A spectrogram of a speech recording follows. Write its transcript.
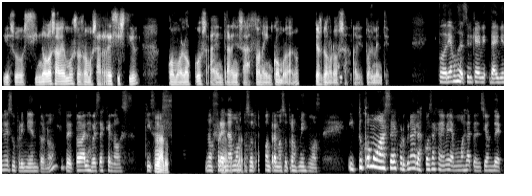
Y eso, si no lo sabemos, nos vamos a resistir como locos a entrar en esa zona incómoda, ¿no? Que es dolorosa habitualmente. Podríamos decir que de ahí viene el sufrimiento, ¿no? De todas las veces que nos Claro, quizás nos claro, frenamos claro. nosotros contra nosotros mismos. ¿Y tú cómo haces? Porque una de las cosas que a mí me llamó más la atención de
